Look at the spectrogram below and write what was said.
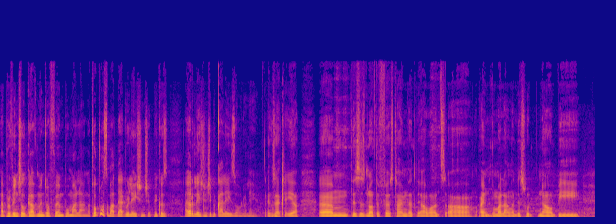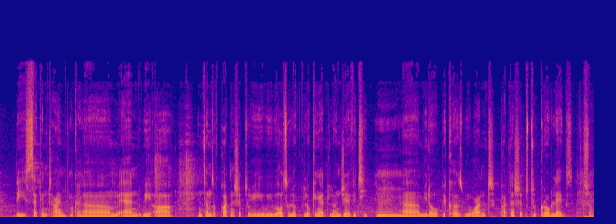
uh, provincial government of um, Mpumalanga. Talk to us about that relationship because our relationship with Kale Izolo leyo. Exactly, yeah. Um, this is not the first time that the awards are, are in. Mpumalanga. This would now be the second time. Okay. Um, and we are, in terms of partnerships, we, we will also look looking at longevity, Mm. um, you know, because we want partnerships to grow legs, sure.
